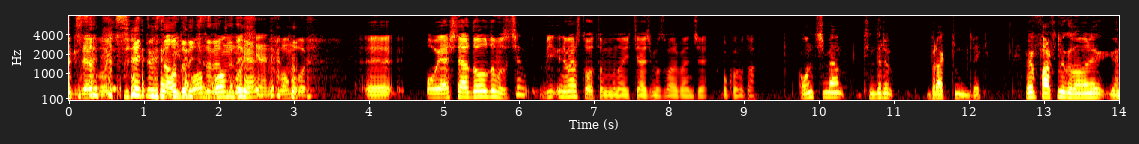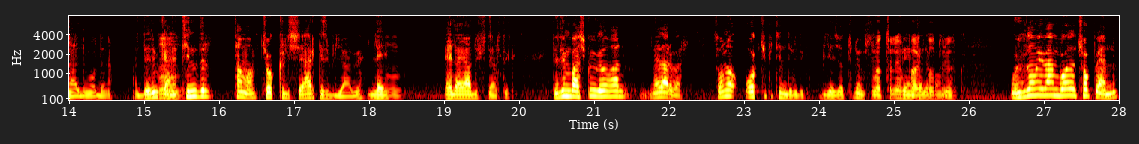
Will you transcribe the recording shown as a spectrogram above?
Güzel boş. Sürekli mesela ondan 2 Bom, sene önce bomboş yani bomboş. Ee, o yaşlarda olduğumuz için bir üniversite ortamına ihtiyacımız var bence bu konuda. Onun için ben Tinder'ı bıraktım direkt. Ve farklı uygulamalara yöneldim o dönem. Yani dedim ki Hmm. yani Tinder tamam çok klişe herkes biliyor abi. Lame. Hı. El ayağa düştü artık. Dedim başka uygulamalar neler var? Sonra Occupy Tinder'dık bir gece hatırlıyor musun? Hatırlıyorum Benim parkta telefonda. oturuyorduk. Uygulamayı ben bu arada çok beğendim.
